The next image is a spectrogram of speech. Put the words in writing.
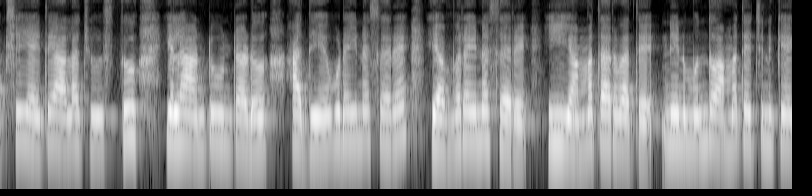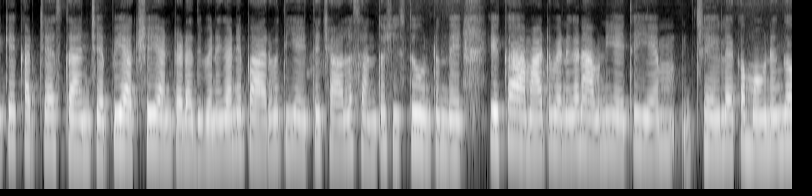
అక్షయ్ అయితే అలా చూస్తూ ఇలా ఇలా అంటూ ఉంటాడు. ఆ దేవుడైనా సరే ఎవరైనా సరే ఈ అమ్మ తర్వాతే. నేను ముందు అమ్మ తెచ్చిన కేకే కట్ చేస్తా అని చెప్పి అక్షయ్ అంటాడు. అది వినగానే పార్వతి అయితే చాలా సంతోషిస్తూ ఉంటుంది. ఇక ఆ మాట వినగానే అవని అయితే ఏం చేయలేక మౌనంగా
